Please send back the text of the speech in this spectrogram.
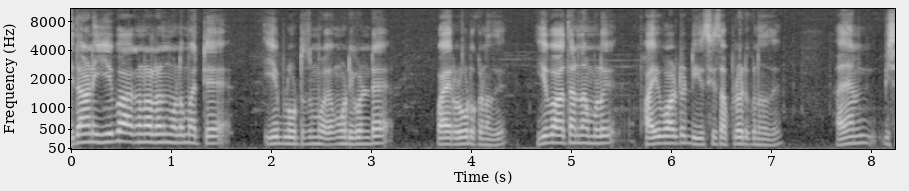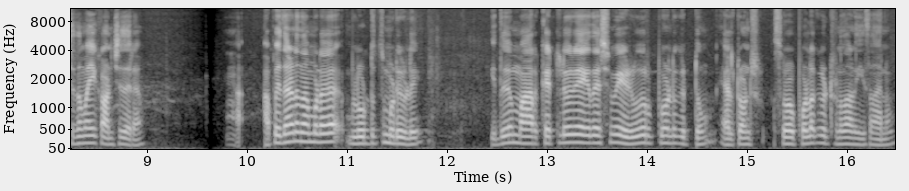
ഇതാണ് ഈ ഭാഗങ്ങളാണ് നമ്മൾ മറ്റേ ഈ ബ്ലൂടൂത്ത് മുടികൊണ്ട് വയറുകൾ കൊടുക്കുന്നത് ഈ ഭാഗത്താണ് നമ്മൾ five volt D C supply എടുക്കുന്നത്. അത് ഞാൻ വിശദമായി കാണിച്ചു തരാം. അപ്പോൾ ഇതാണ് നമ്മുടെ ബ്ലൂടൂത്ത് മുടികൾ ഇത് മാർക്കറ്റിൽ ഒരു ഏകദേശം എഴുപത് റുപ്യ കൊണ്ട് കിട്ടും. ഇലക്ട്രോണിക്സ് ഷോപ്പുകളൊക്കെ കിട്ടുന്നതാണ് ഈ സാധനം.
